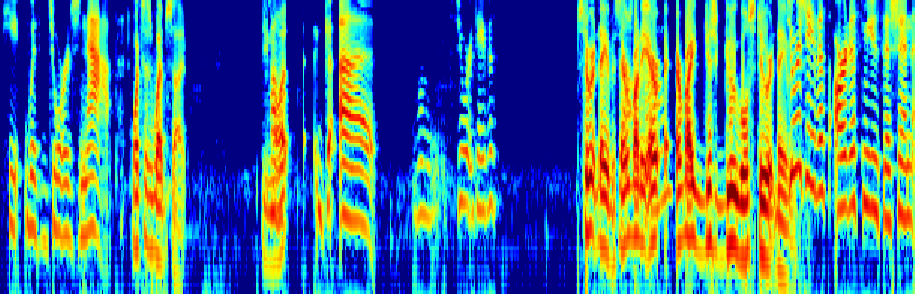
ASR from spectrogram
He with George Knapp. What's his website? Do you know it? Uh let Stuart Davis Stuart Davis. Everybody, er, everybody, just Google Stuart Davis. Stuart Davis, artist, musician,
